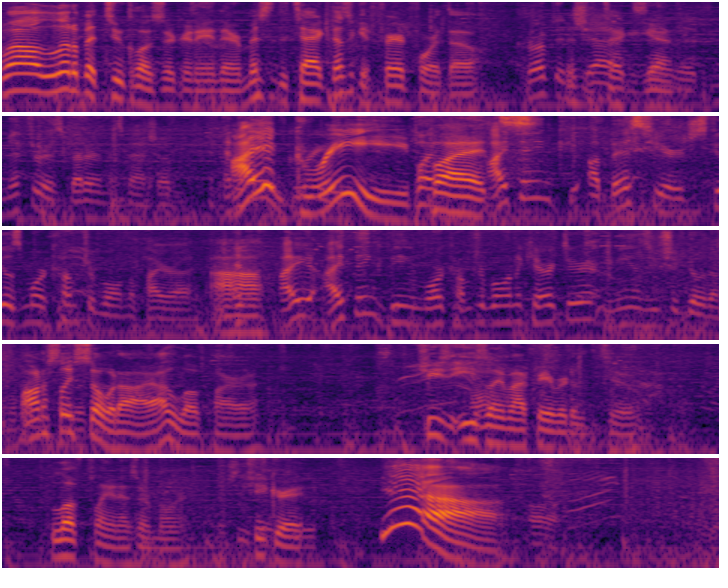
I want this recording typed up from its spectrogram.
well, a little bit too close to the grenade there. Misses the tag. Doesn't get fared for it though. Corrupted is Jack tech again. Mythra is better in this matchup. And I agree, But, but, I think Abyss here just feels more comfortable in the Pyra. Uh-huh. I, I think being more comfortable in a character means you should go them. honestly, so would I. I love Pyra. She's easily my favorite of the two. Love playing as her more. She's so great. cute. Yeah. Oh. Yeah,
